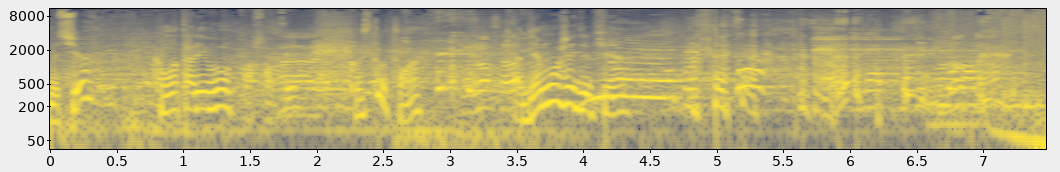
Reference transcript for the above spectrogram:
monsieur. Comment allez-vous Enchanté. Costaud, toi. Hein T'as bien mangé depuis, hein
